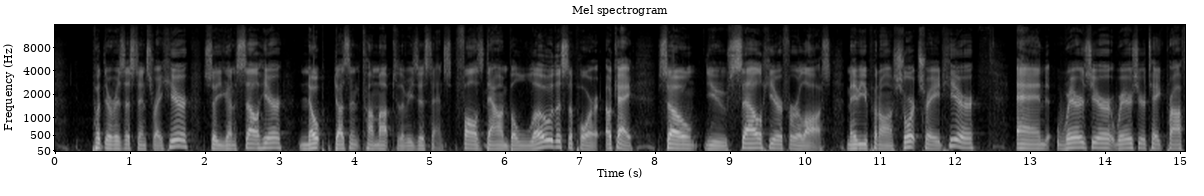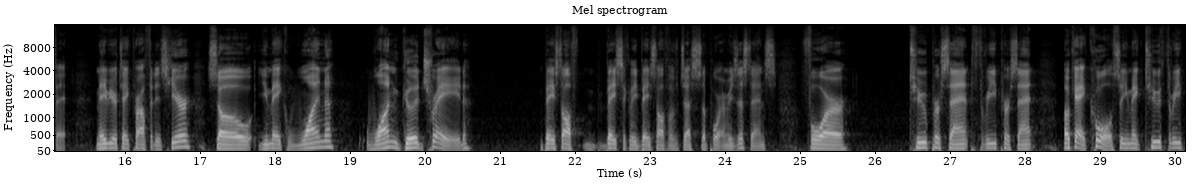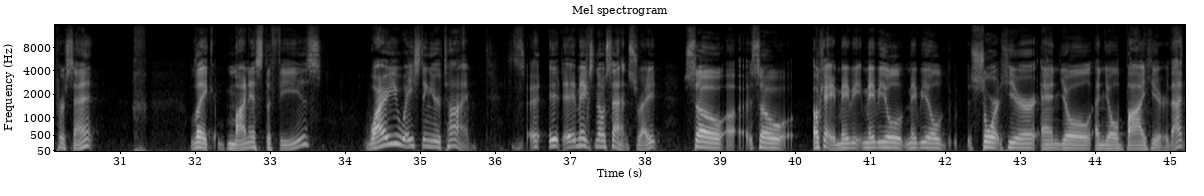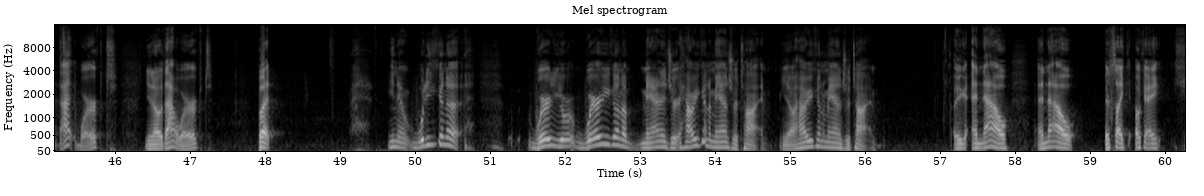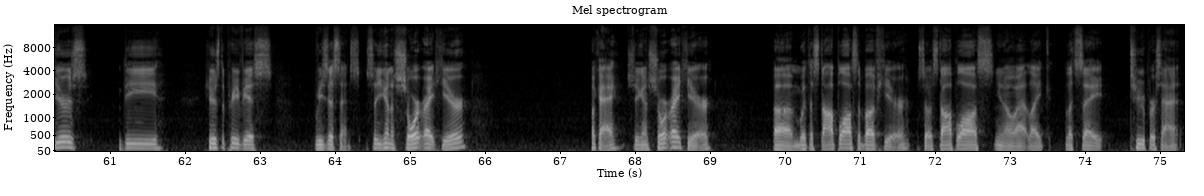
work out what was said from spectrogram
Put the resistance right here. So you're gonna sell here. Nope, doesn't come up to the resistance. Falls down below the support. Okay, so you sell here for a loss. Maybe you put on a short trade here and where's your where's your take profit? Maybe your take profit is here. So you make one one good trade based off basically based off of just support and resistance for 2%, 3%. Okay, cool. So you make 2 3% like minus the fees. Why are you wasting your time? It, it makes no sense, right? So uh, so okay, maybe maybe you'll maybe you'll short here and you'll and you'll buy here. That that worked. You know, that worked. But you know, what are you going to where you're where are you going to manage your how are you going to manage your time? You know, how are you going to manage your time? You, and now and now it's like, okay, here's the here's the previous resistance. So you're going to short right here. Okay, so you're to short right here um, with a stop loss above here. So a stop loss, you know, at like, let's say 2%.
